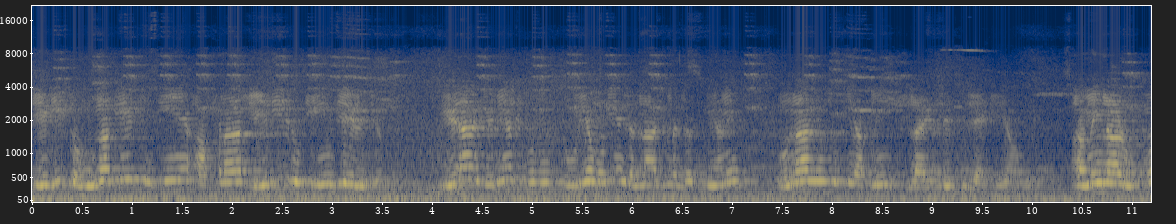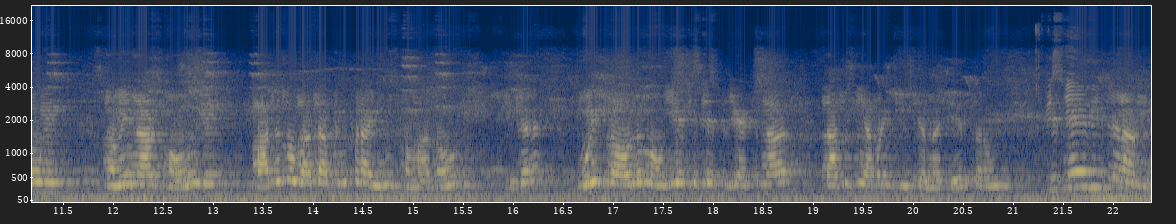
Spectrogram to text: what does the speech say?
ਇਹੀ ਕਹੂੰਗਾ ਕਿ ਤੁਸੀਂ ਆਪਣਾ ਡੇਲੀ ਰੂਟੀਨ ਦੇ ਵਿੱਚ ਜਿਹੜਾ ਜਿਹੜੀਆਂ ਵੀ ਤੁਹਾਨੂੰ ਥੋੜੀਆਂ ਬਹੁਤੀਆਂ ਗੱਲਾਂ ਅੱਜ ਮੈਂ ਦੱਸੀਆਂ ਨੇ, ਉਹਨਾਂ ਨੂੰ ਤੁਸੀਂ ਆਪਣੀ ਲਾਈਫ ਦੇ ਵਿੱਚ ਲੈ ਕੇ ਆਓਗੇ। ਸਮੇਂ ਨਾਲ ਉੱਠੋਗੇ, ਸਮੇਂ ਨਾਲ ਸੌਂਗੇ ਵੱਧ ਤੋਂ ਵੱਧ ਆਪਣੀ ਪੜ੍ਹਾਈ ਨੂੰ ਸਮਾਂ ਦਿਓਗੇ, ਠੀਕ ਹੈ ਨਾ? ਕੋਈ ਪ੍ਰੋਬਲਮ ਆਉਂਦੀ ਹੈ ਕਿਸੇ ਸਬਜੈਕਟ ਨਾਲ, ਤਾਂ ਤੁਸੀਂ ਆਪਣੇ ਟੀਚਰ ਨਾਲ ਸ਼ੇਅਰ ਕਰੋਗੇ। ਕਿਸੇ ਵੀ ਤਰ੍ਹਾਂ ਦੀ।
